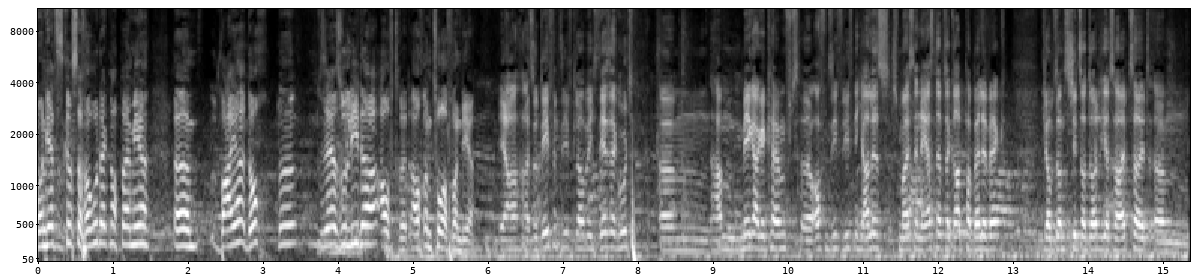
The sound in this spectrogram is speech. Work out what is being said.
Und jetzt ist Christopher Rudek noch bei mir. Ähm, war ja doch ein sehr solider Auftritt, auch im Tor von dir. Ja, also defensiv glaube ich sehr, sehr gut. Ähm, haben mega gekämpft. Äh, offensiv lief nicht alles. Schmeißen in der ersten Halbzeit gerade ein paar Bälle weg. Ich glaube, sonst steht es auch deutlicher zur Halbzeit. Ähm,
